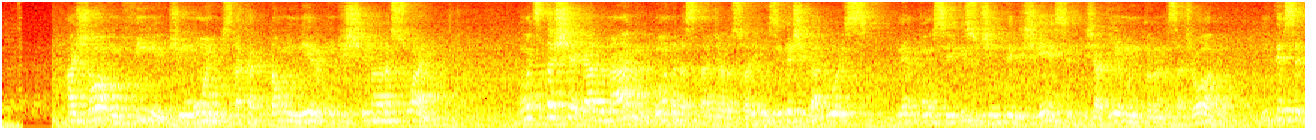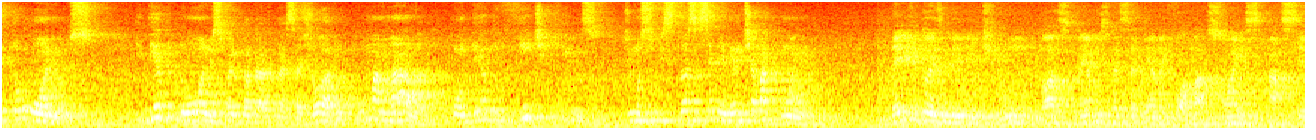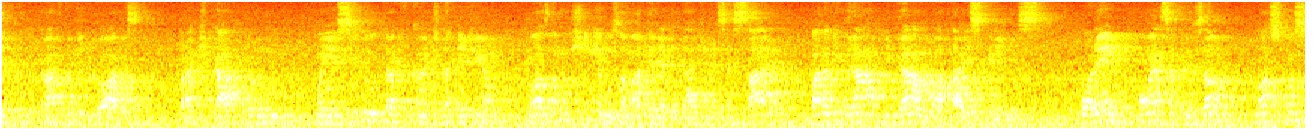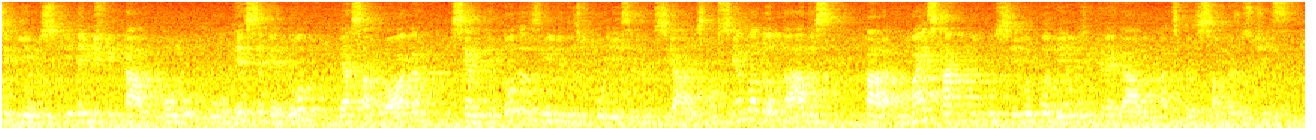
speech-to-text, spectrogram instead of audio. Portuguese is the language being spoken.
A jovem vinha de um ônibus da capital mineira com destino a Araçuaí. Antes da chegada na área urbana da cidade de Araçuaí, os investigadores né, com o serviço de inteligência, que já vinha monitorando essa jovem, interceptou o ônibus. E dentro do ônibus foi encontrado com essa jovem uma mala contendo 20 quilos de uma substância semelhante à maconha. Desde 2021, nós vemos recebendo informações acerca do tráfico de drogas praticado por um conhecido traficante da região. Nós não tínhamos a materialidade necessária para ligá-lo a tais crimes. Porém, com essa prisão, nós conseguimos identificá-lo como o recebedor dessa droga, sendo que todas as medidas de polícia judiciária estão sendo adotadas para, o mais rápido possível, podermos entregá-lo à disposição da Justiça.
